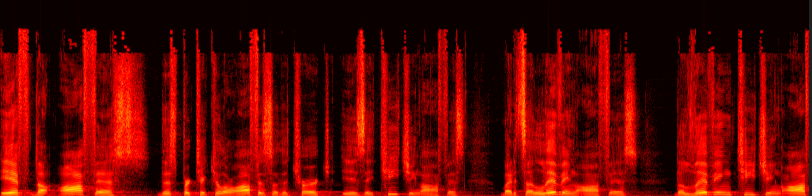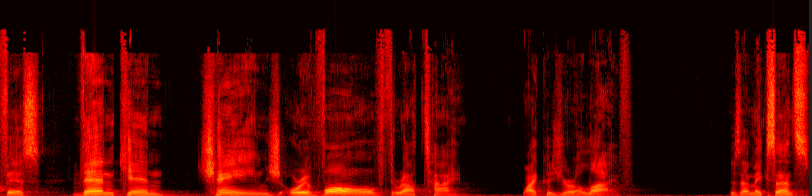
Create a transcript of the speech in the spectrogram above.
if the office, this particular office of the church, is a teaching office, but it's a living office, the living teaching office then can change or evolve throughout time. Why? Because you're alive. Does that make sense?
